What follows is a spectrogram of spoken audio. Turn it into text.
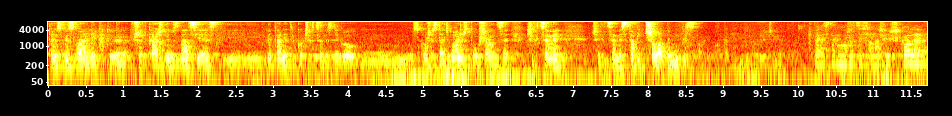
to jest wyzwanie, które przed każdym z nas jest i, pytanie tylko, czy chcemy z niego mm, skorzystać, mając tą szansę, czy chcemy, czy chcemy stawić czoła temu wyzwaniu, tak bym to powiedział. Teraz tak może coś o naszej szkole.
